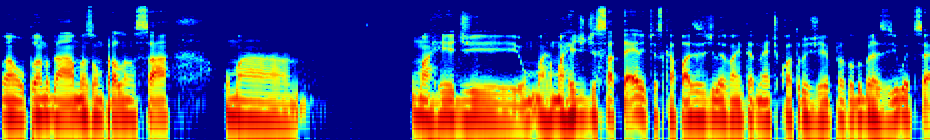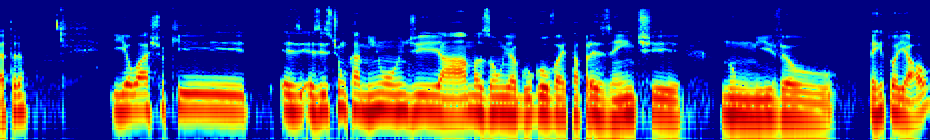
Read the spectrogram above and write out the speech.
Uh, o plano da Amazon para lançar uma uma rede uma, uma rede de satélites capazes de levar a internet 4G para todo o Brasil, etc. E eu acho que existe um caminho onde a Amazon e a Google vai estar presente num nível territorial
